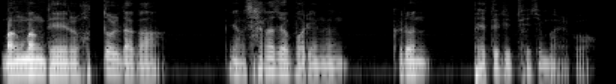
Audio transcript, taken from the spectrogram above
망망대해를 헛돌다가 그냥 사라져 버리는 그런 배들이 되지 말고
